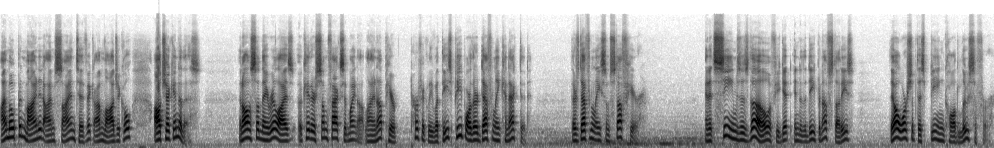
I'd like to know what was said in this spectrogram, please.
I'm open-minded. I'm scientific. I'm logical. I'll check into this. And all of a sudden they realize, okay, there's some facts that might not line up here perfectly, but these people are they're definitely connected. There's definitely some stuff here. And it seems as though, if you get into the deep enough studies, they all worship this being called Lucifer.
